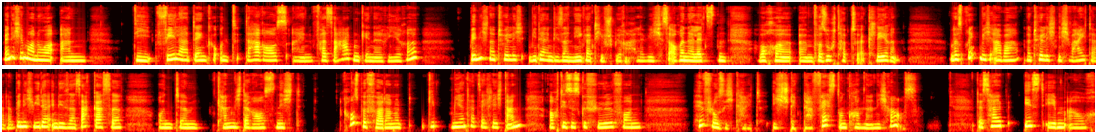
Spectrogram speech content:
Wenn ich immer nur an die Fehler denke und daraus ein Versagen generiere, bin ich natürlich wieder in dieser Negativspirale, wie ich es auch in der letzten Woche ähm, versucht habe zu erklären. Und das bringt mich aber natürlich nicht weiter. Da bin ich wieder in dieser Sackgasse und ähm, kann mich daraus nicht rausbefördern und gibt mir tatsächlich dann auch dieses Gefühl von Hilflosigkeit. Ich steck da fest und komme da nicht raus. Deshalb ist eben auch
